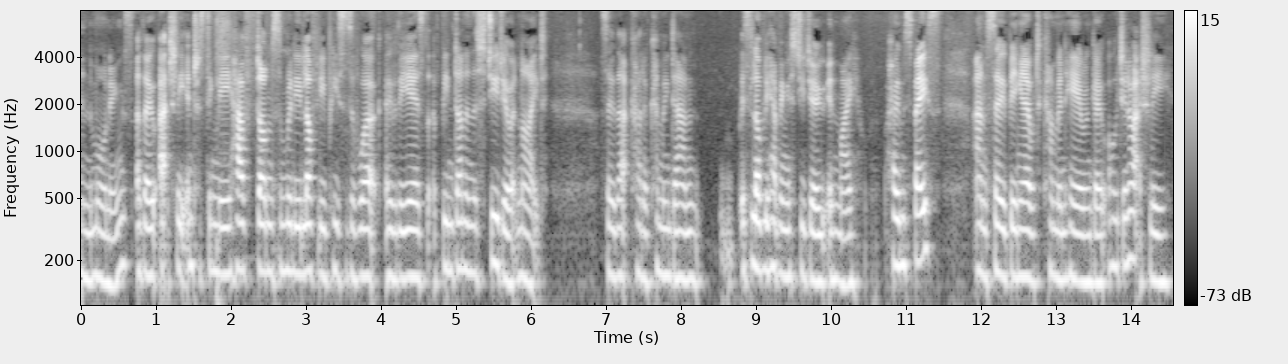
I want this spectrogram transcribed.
in the mornings. Although, actually, interestingly, have done some really lovely pieces of work over the years that have been done in the studio at night. So that kind of coming down, it's lovely having a studio in my home space, and so being able to come in here and go, oh, do you know, actually,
